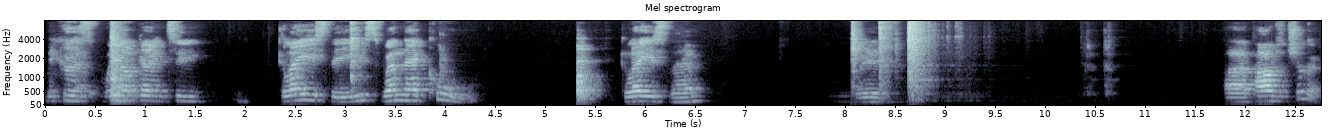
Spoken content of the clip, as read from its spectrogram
Because we are going to glaze these when they're cool, glaze them with uh, powdered sugar.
